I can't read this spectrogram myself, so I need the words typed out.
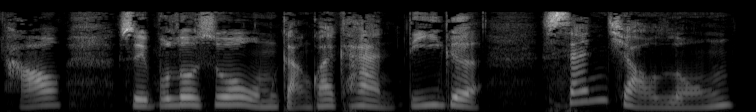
好，所以不啰嗦，我们赶快看第一个三角龙。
